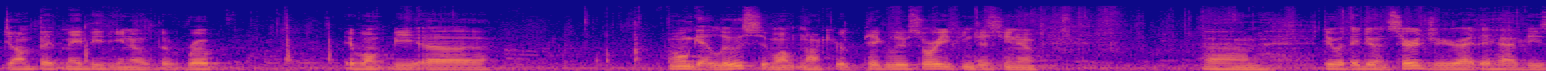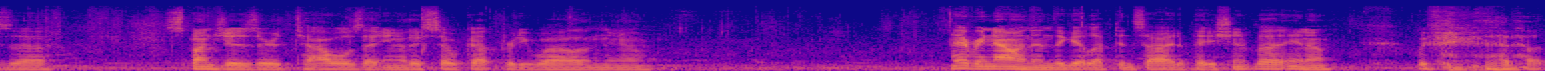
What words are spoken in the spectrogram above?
dump it. Maybe you know the rope, it won't be uh, it won't get loose. It won't knock your pig loose. Or you can just you know um, do what they do in surgery, right? They have these uh, sponges or towels that you know they soak up pretty well, and you know every now and then they get left inside a patient, but you know we figure that out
